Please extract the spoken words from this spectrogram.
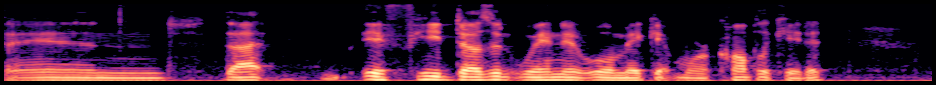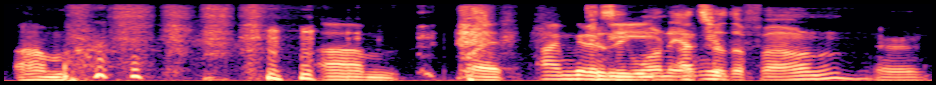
and that if he doesn't win, it will make it more complicated. Um, um, but I'm going to be. he won't answer gonna- the phone? Or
